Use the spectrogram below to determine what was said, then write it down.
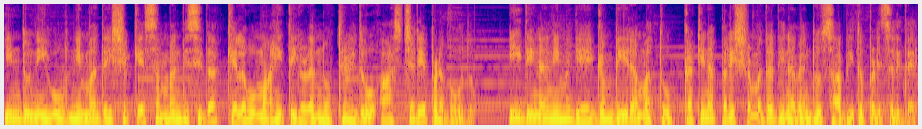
ಇಂದು ನೀವು ನಿಮ್ಮ ದೇಶಕ್ಕೆ ಸಂಬಂಧಿಸಿದ ಕೆಲವು ಮಾಹಿತಿಗಳನ್ನು ತಿಳಿದು ಆಶ್ಚರ್ಯಪಡಬಹುದು. ಈ ದಿನ ನಿಮಗೆ ಗಂಭೀರ ಮತ್ತು ಕಠಿಣ ಪರಿಶ್ರಮದ ದಿನವೆಂದು ಸಾಬೀತುಪಡಿಸಲಿದೆ.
